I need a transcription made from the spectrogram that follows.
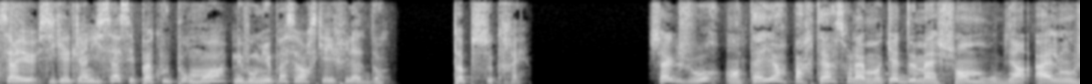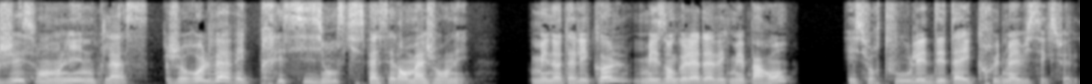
Sérieux, si quelqu'un lit ça, c'est pas cool pour moi, mais vaut mieux pas savoir ce qu'il y a écrit là-dedans. Top secret. Chaque jour, en tailleur par terre sur la moquette de ma chambre ou bien allongé sur mon lit une place, je relevais avec précision ce qui se passait dans ma journée. Mes notes à l'école, mes engueulades avec mes parents et surtout les détails crus de ma vie sexuelle.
